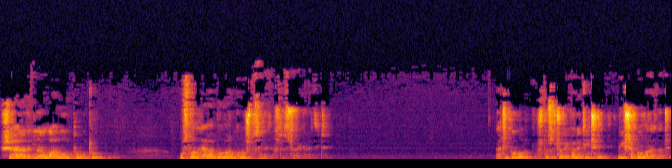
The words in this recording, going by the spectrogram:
šehadet na Allahovom putu uslovljava govorom ono što se ne što se čovjeka ne tiče. Znači, govor što se čovjeka ne tiče, viša govora, znači,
